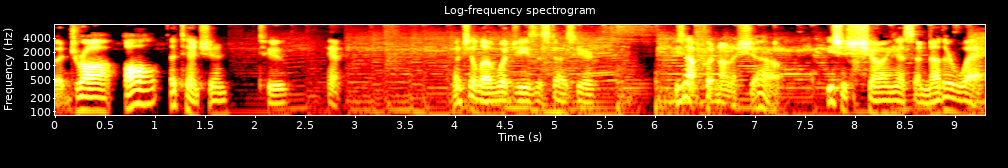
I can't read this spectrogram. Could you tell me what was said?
but draw all attention to Him. Don't you love what Jesus does here? He's not putting on a show. He's just showing us another way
